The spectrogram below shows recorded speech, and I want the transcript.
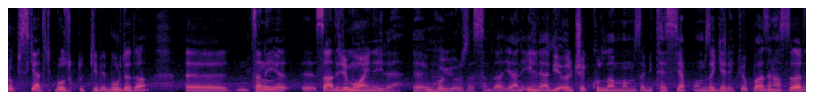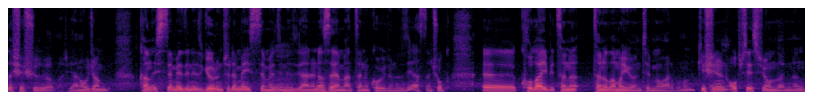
birçok psikiyatrik bozukluk gibi burada da e, tanıyı e, sadece muayene ile e, koyuyoruz aslında. Yani illa bir ölçek kullanmamıza, bir test yapmamıza gerek yok. Bazen hastalar da şaşırıyorlar. Yani hocam kan istemediniz, görüntüleme istemediniz. Yani nasıl hemen tanı koydunuz diye aslında çok e, kolay bir tanı tanılama yöntemi var bunun. Kişinin obsesyonlarının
